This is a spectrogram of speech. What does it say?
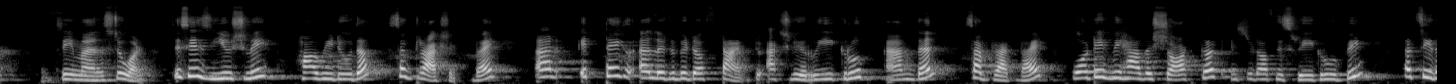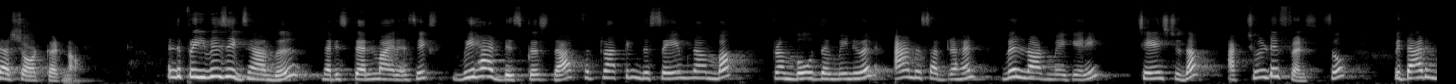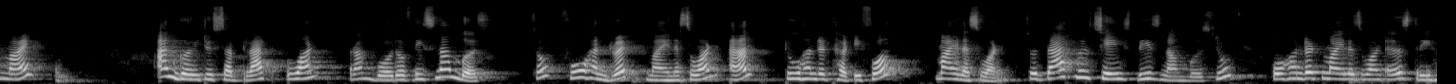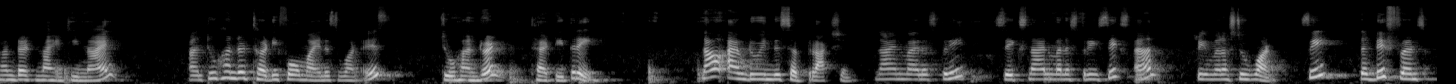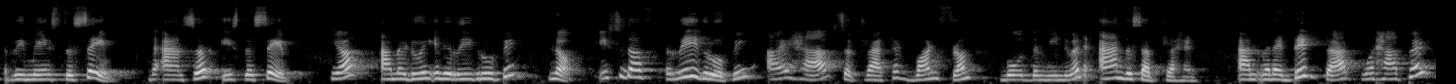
3 minus 2, 1. This is usually how we do the subtraction, right? And it takes a little bit of time to actually regroup and then subtract, right? What if we have a shortcut instead of this regrouping? Let's see that shortcut now. In the previous example, that is 10 minus 6, we had discussed that subtracting the same number from both the minuend and the subtrahend will not make any change to the actual difference. So, with that in mind, I am going to subtract 1 from both of these numbers. So, 400 minus 1 and 234 minus 1. So, that will change these numbers to 400 minus 1 is 399 and 234 minus 1 is 233. Now, I am doing the subtraction. 9 minus 3, 6, 9 minus 3, 6 and 3 minus 2, 1. See, the difference remains the same the answer is the same. Here, am I doing any regrouping? No. Instead of regrouping, I have subtracted 1 from both the minuend and the subtrahend. And when I did that, what happened?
